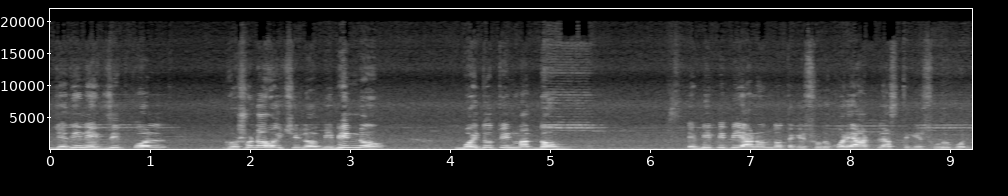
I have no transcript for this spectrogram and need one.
যেদিন এক্সিট পোল ঘোষণা হয়েছিল বিভিন্ন বৈদ্যুতিন মাধ্যম এ বিপিপি আনন্দ থেকে শুরু করে আট প্লাস থেকে শুরু করে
